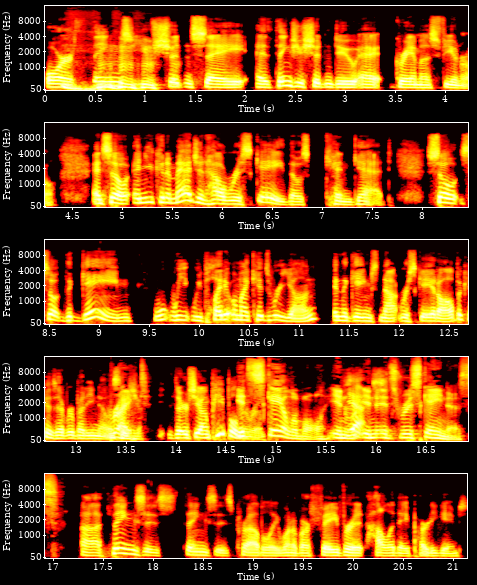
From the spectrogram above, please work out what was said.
Or things you shouldn't say, uh, things you shouldn't do at grandma's funeral. And so, and you can imagine how risque those can get. So, so the game, we, we played it when my kids were young and the game's not risque at all because everybody knows right. there's, there's young people. it's scalable in, yes. in its risqueness. Uh, things is things is probably one of our favorite holiday party games.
